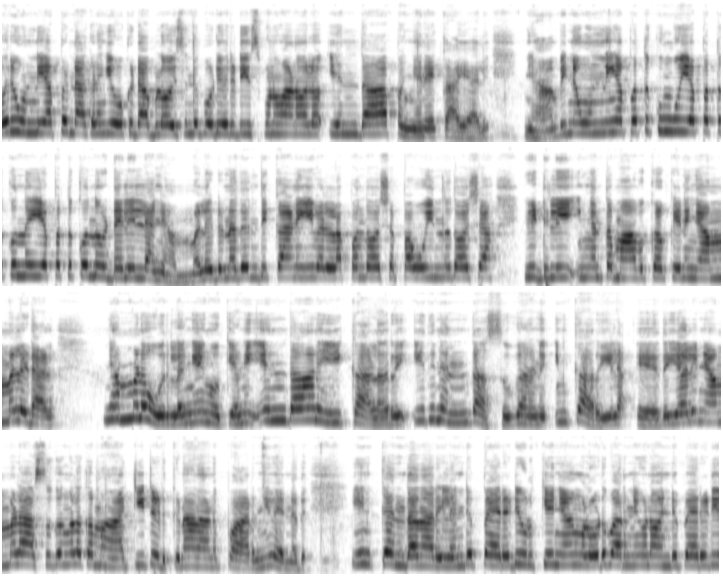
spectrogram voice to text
ഒരു ഉണ്ണിയപ്പം ഉണ്ടാക്കണമെങ്കിൽ ഓക്ക് ഡബിൾ ഓയിസിന്റെ പൊടി ഒരു ടീസ്പൂൺ വേണമല്ലോ. എന്താ അപ്പം ഇങ്ങനെയൊക്കെ ആയാൽ ഞാൻ പിന്നെ ഉണ്ണിയപ്പത്തക്കും കുയ്യപ്പത്തക്കും നെയ്യപ്പത്തക്കും ഒന്നും ഇടലില്ല. നമ്മൾ ഇടുന്നത് എന്തിക്കാണ്? ഈ വെള്ളപ്പം ദോശപ്പം ഉഴുന്ന് ദോശ ഇഡ്ഡലി ഇങ്ങനത്തെ മാവുക്കൾക്കാണ് നമ്മൾ നമ്മളെ ഉരുളങ്ങയും നോക്കിയാണ്. എന്താണ് ഈ കളറ്? ഇതിനെന്ത് അസുഖമാണ് എനിക്കറിയില്ല. ഏതായാലും നമ്മളെ അസുഖങ്ങളൊക്കെ മാറ്റിയിട്ട് എടുക്കണമെന്നാണ് പറഞ്ഞു വരുന്നത്. എനിക്കെന്താണെന്നറിയില്ല എന്റെ പെരടി ഉളുക്കിയ ഞാൻ നിങ്ങളോട് പറഞ്ഞുകണോ എന്റെ പെരടി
